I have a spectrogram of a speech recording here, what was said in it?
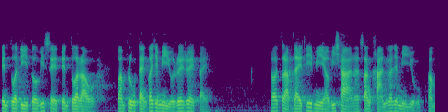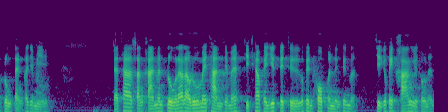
เป็นตัวดีตัววิเศษเป็นตัวเรา ความปรุงแต่งก็จะมีอยู่เรื่อยๆไป เพราะตราบใดที่มีอวิชชานะสังขารก็จะมีอยู่ ความปรุงแต่งก็จะมี แต่ถ้าสังขารมันปรุงแล้วเรารู้ไม่ทันใช่ไหมจิตเข้าไปยึดไปถือก็เป็นภพอันหนึ่งขึ้นมา จิตก็ไปค้างอยู่ตรงนั้น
